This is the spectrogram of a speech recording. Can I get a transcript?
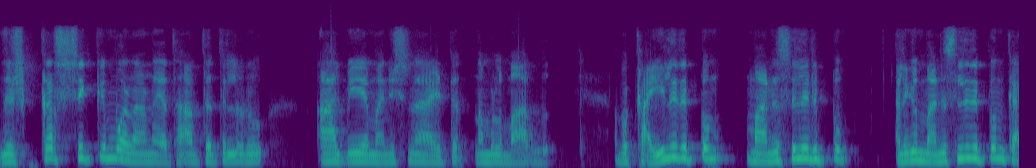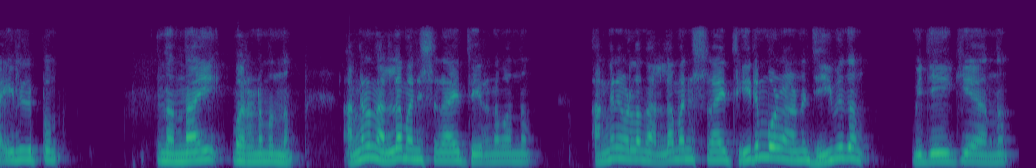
നിഷ്കർഷിക്കുമ്പോഴാണ് യഥാർത്ഥത്തിൽ ഒരു ആത്മീയ മനുഷ്യനായിട്ട് നമ്മൾ മാറുന്നത്. അപ്പോൾ കയ്യിലിരിപ്പും മനസ്സിലിരിപ്പും അല്ലെങ്കിൽ മനസ്സിലിരിപ്പും കയ്യിലിരിപ്പും നന്നായി വരണമെന്നും അങ്ങനെ നല്ല മനുഷ്യനായി തീരണമെന്നും അങ്ങനെയുള്ള നല്ല മനുഷ്യനായി തീരുമ്പോഴാണ് ജീവിതം വിജയിക്കുക എന്നും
